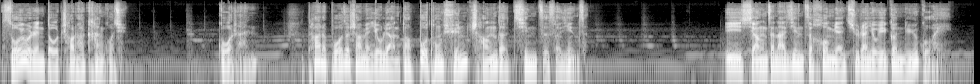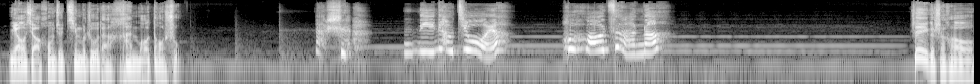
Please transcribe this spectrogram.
所有人都朝他看过去。果然，他的脖子上面有两道不同寻常的金紫色印子。一想在那印子后面居然有一个女鬼，苗小红就禁不住的汗毛倒竖。大师，你一定要救我呀！我好惨呐！这个时候，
